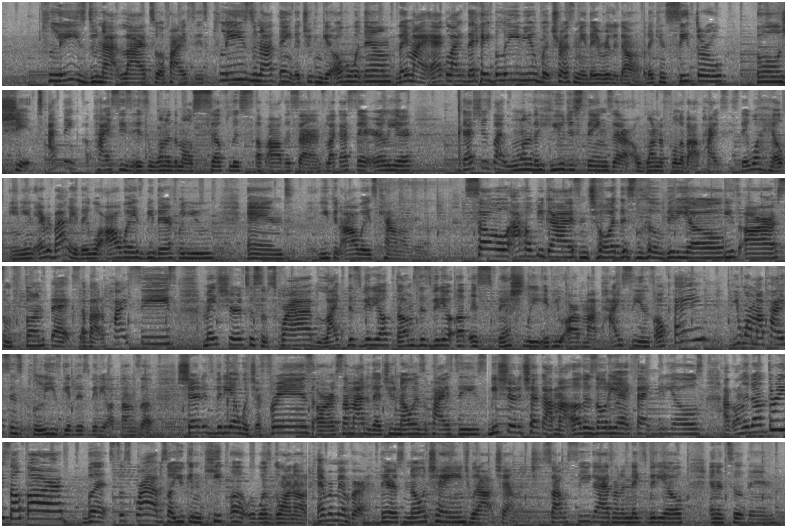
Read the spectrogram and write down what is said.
please do not lie to a Pisces. Please do not think that you can get over with them. They might act like they believe you, but trust me, they really don't. They can see through bullshit. I think a Pisces is one of the most selfless of all the signs. Like I said earlier, that's just like one of the hugest things that are wonderful about Pisces. They will help any and everybody. They will always be there for you and you can always count on them so i hope you guys enjoyed this little video these are some fun facts about a pisces make sure to subscribe like this video thumbs this video up especially if you are my pisceans okay if you want my Pisces, please give this video a thumbs up. Share this video with your friends or somebody that you know is a Pisces. Be sure to check out my other Zodiac fact videos. I've only done three so far, but subscribe so you can keep up with what's going on. And remember, there's no change without challenge. So I will see you guys on the next video. And until then,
